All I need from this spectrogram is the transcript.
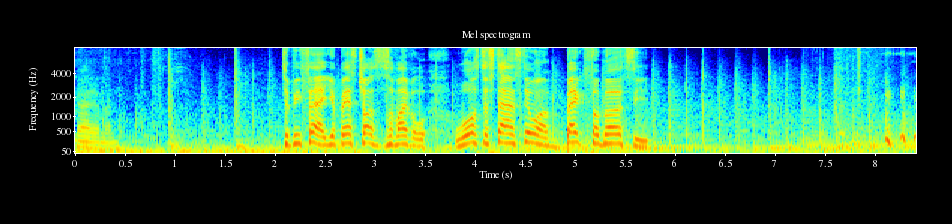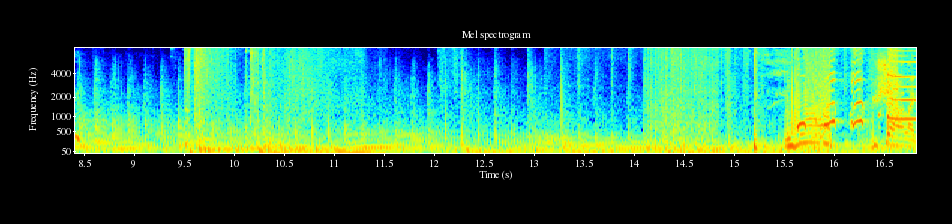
Yeah, yeah, man. To be fair, your best chance of survival was to stand still and beg for mercy. You shot like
